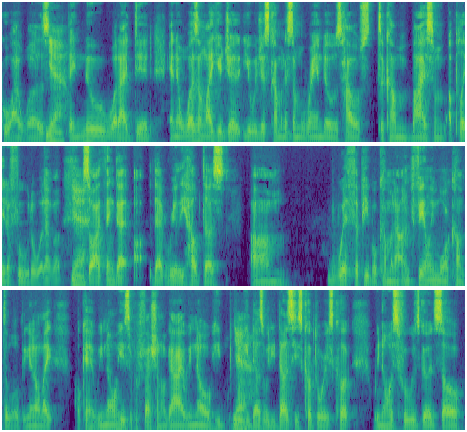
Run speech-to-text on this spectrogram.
who I was. Yeah. They knew what I did. And it wasn't like you just you were just coming to some rando's house to come buy some a plate of food or whatever. Yeah. So I think that that really helped us um with the people coming out and feeling more comfortable. But, You know, like, okay, we know he's a professional guy. We know he Yeah. he does what he does. He's cooked where he's cooked. We know his food's good. So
